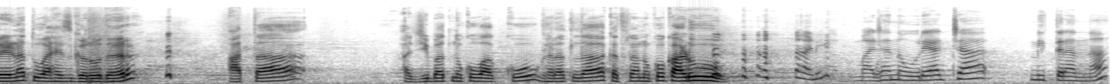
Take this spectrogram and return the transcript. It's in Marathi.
प्रेरणा तू आहेस गरोदर. आता अजिबात नको वाकू घरातला कचरा नको काढू. आणि? माझ्या नवऱ्याच्या मित्रांना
